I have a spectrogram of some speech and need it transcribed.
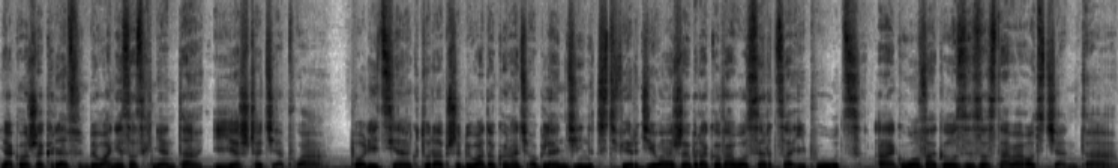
jako że krew była niezaschnięta i jeszcze ciepła. Policja, która przybyła dokonać oględzin, stwierdziła, że brakowało serca i płuc, a głowa kozy została odcięta.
